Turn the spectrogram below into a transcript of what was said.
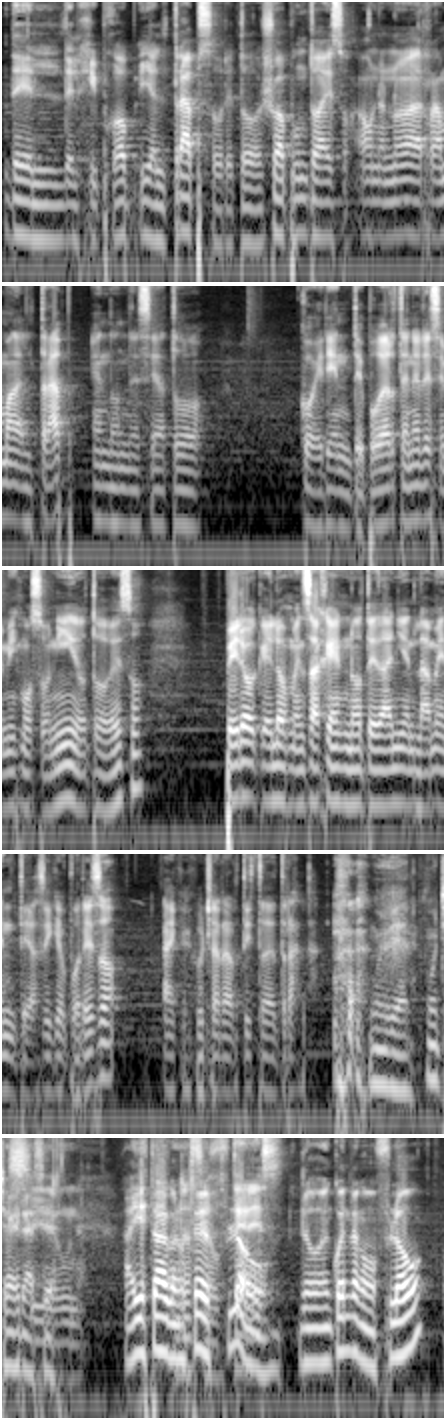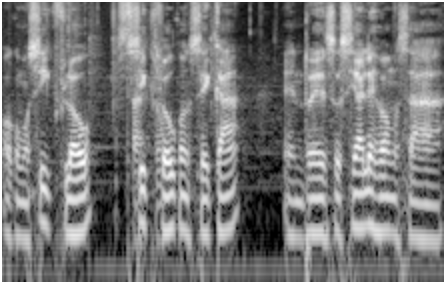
del, del hip hop y el trap sobre todo. Yo apunto a eso, a una nueva rama del trap en donde sea todo coherente, poder tener ese mismo sonido, todo eso, pero que los mensajes no te dañen la mente, así que por eso hay que escuchar a artistas detrás. Muy bien, muchas gracias. de. Ahí estaba con ustedes Flow. ustedes. Lo encuentran como Flow o como Sig Flow. Exacto. Sig Flow con CK en redes sociales. Vamos a,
